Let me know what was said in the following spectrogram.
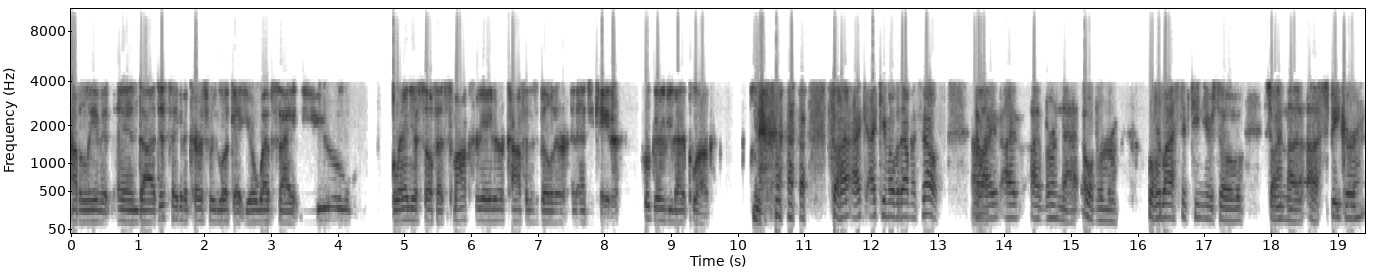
I believe it. And uh, just taking a cursory look at your website, you brand yourself as smile creator, confidence builder, and educator. Who gave you that plug? so I, I came up with that myself. No, I, I I've earned that over over the last 15 years. So so I'm a, a speaker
